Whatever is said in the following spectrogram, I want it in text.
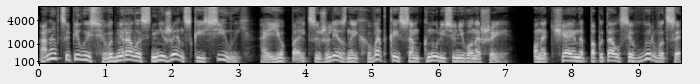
Она вцепилась в адмирала с неженской силой, а ее пальцы железной хваткой сомкнулись у него на шее. Он отчаянно попытался вырваться,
